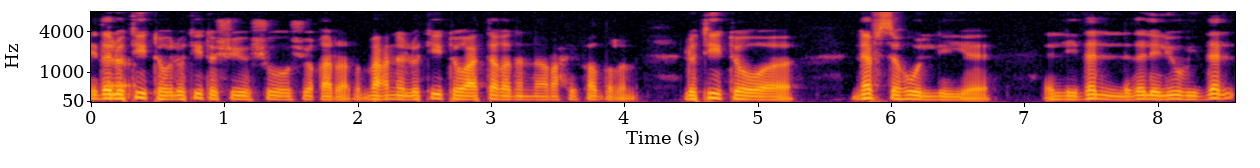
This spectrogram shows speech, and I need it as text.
إذا آه. لوتيتو لوتيتو شو شو شو يقرر؟ مع ان لوتيتو أعتقد إنه راح يفضل لوتيتو آه، نفسه هو اللي اللي ذل ذل اليوفي ذل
